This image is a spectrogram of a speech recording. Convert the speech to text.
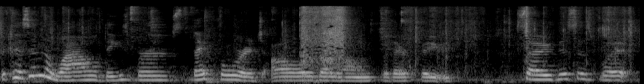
Because in the wild, these birds, they forage all day long for their food. So this is what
